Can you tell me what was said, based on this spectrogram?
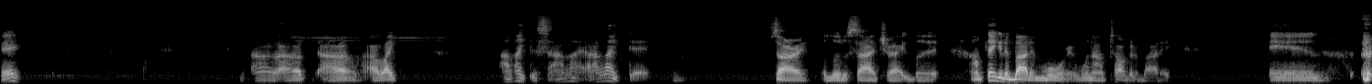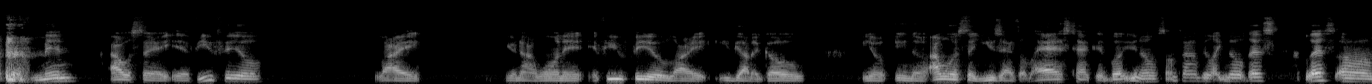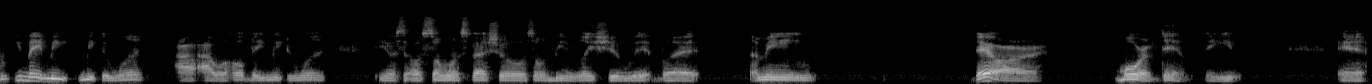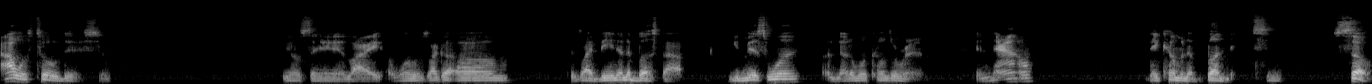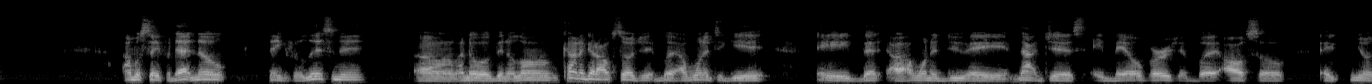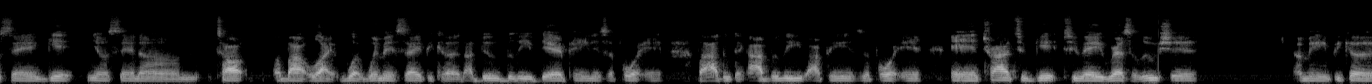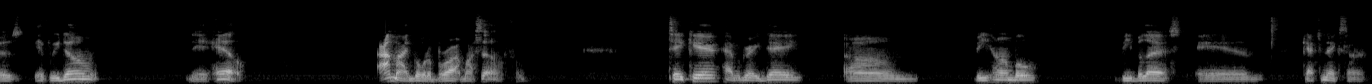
Hey, I, I, I, I like, I like this. I like, I like that. Sorry, a little sidetrack, but I'm thinking about it more when I'm talking about it. And men, I would say if you feel like you're not wanted, if you feel like you gotta go, you know, you know, I want to say use it as a last tactic, but you know, sometimes be like, no, let's let's um, you may meet meet the one. I I will hope they meet the one, you know, so, or someone special, someone to be in a relationship with. But I mean, there are more of them than you. And I was told this, you know what I'm saying? Like one was like a um it's like being in a bus stop. You miss one, another one comes around. And now they come in abundance. So I'm gonna say for that note, thank you for listening. Um, I know it's been a long, kind of got off subject, but I wanted to get a bet. Uh, I want to do a not just a male version, but also a you know I'm saying get you know I'm saying um talk about like what women say because I do believe their opinion is important, but I do think I believe our opinion is important and try to get to a resolution. I mean, because if we don't, then hell, I might go to Barack myself. Take care. Have a great day. Um, be humble. Be blessed. And catch you next time.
